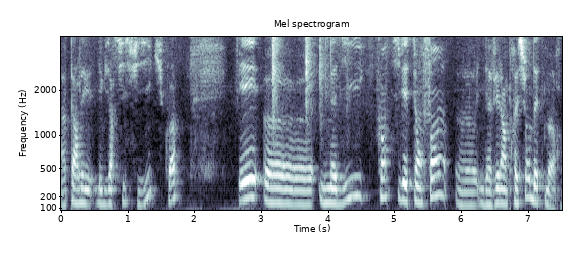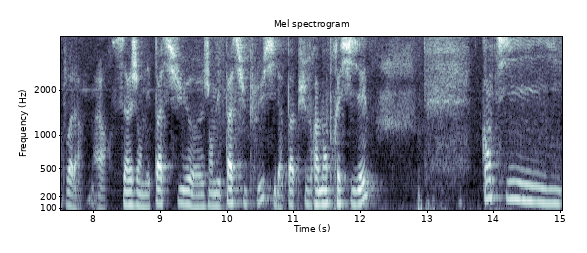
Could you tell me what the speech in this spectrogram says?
à part l'exercice physique, quoi. Et euh, il m'a dit, quand il était enfant, euh, il avait l'impression d'être mort. Voilà. Alors ça, j'en ai pas su, euh, j'en ai pas su plus. Il a pas pu vraiment préciser. Quand il,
